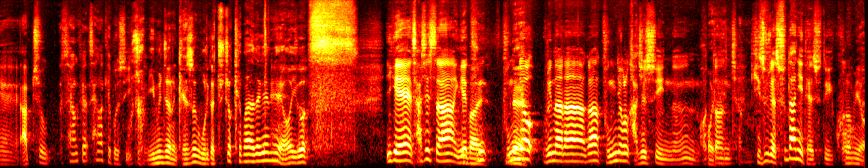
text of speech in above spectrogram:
예, 압축 생각해, 생각해 볼 수 있거든요. 이 문제는 계속 우리가 추적해 봐야 되겠네요. 이거 이게 사실상 이게 국, 력 우리나라가 국력을 가질 수 있는 어떤. 기술의 수단이 될 수도 있고 그럼요.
